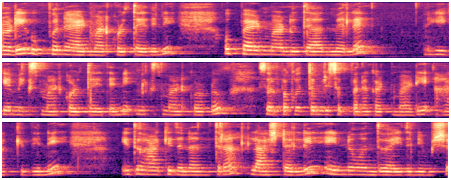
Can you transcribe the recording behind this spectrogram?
ನೋಡಿ, ಉಪ್ಪನ್ನು ಆ್ಯಡ್ ಮಾಡ್ಕೊಳ್ತಾ ಇದ್ದೀನಿ. ಉಪ್ಪು ಆ್ಯಡ್ ಮಾಡಿದ್ದಾದಮೇಲೆ ಹೀಗೆ ಮಿಕ್ಸ್ ಮಾಡ್ಕೊಳ್ತಾ ಇದ್ದೀನಿ. ಮಿಕ್ಸ್ ಮಾಡಿಕೊಂಡು ಸ್ವಲ್ಪ ಕೊತ್ತಂಬರಿ ಸೊಪ್ಪನ್ನು ಕಟ್ ಮಾಡಿ ಹಾಕಿದ್ದೀನಿ. ಇದು ಹಾಕಿದ ನಂತರ ಲಾಸ್ಟಲ್ಲಿ ಇನ್ನೂ ಒಂದು ಐದು ನಿಮಿಷ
